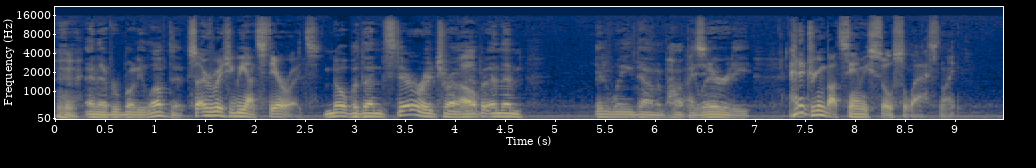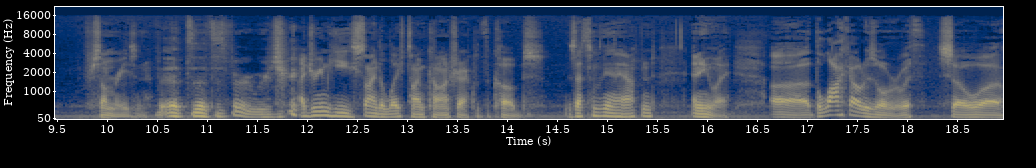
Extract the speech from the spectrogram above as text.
and everybody loved it. So everybody should be on steroids. No, but then the steroid trial Oh. happened, and then it waned down in popularity. I had a dream about Sammy Sosa last night for some reason. That's, that's a very weird. dream. I dreamed he signed a lifetime contract with the Cubs. Is that something that happened? Anyway, uh, the lockout is over with. So uh,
